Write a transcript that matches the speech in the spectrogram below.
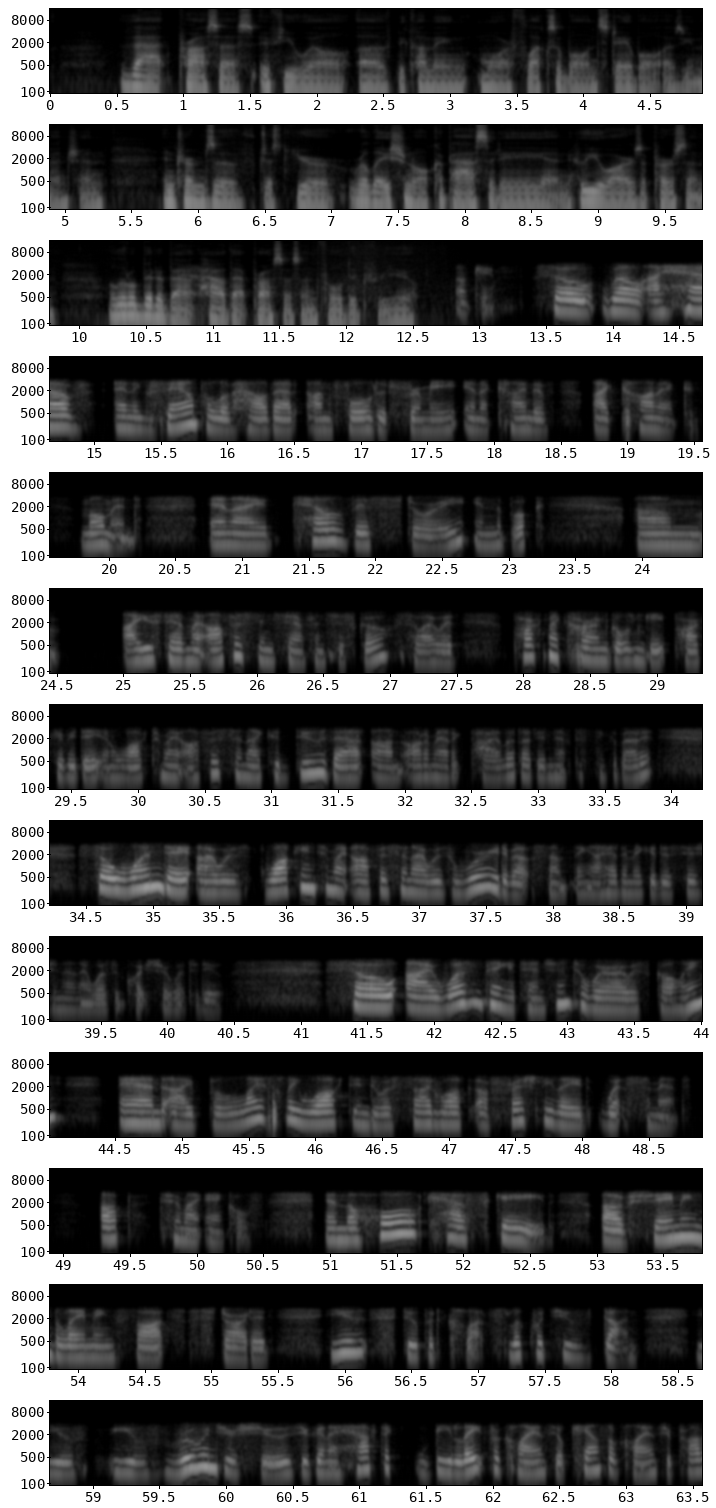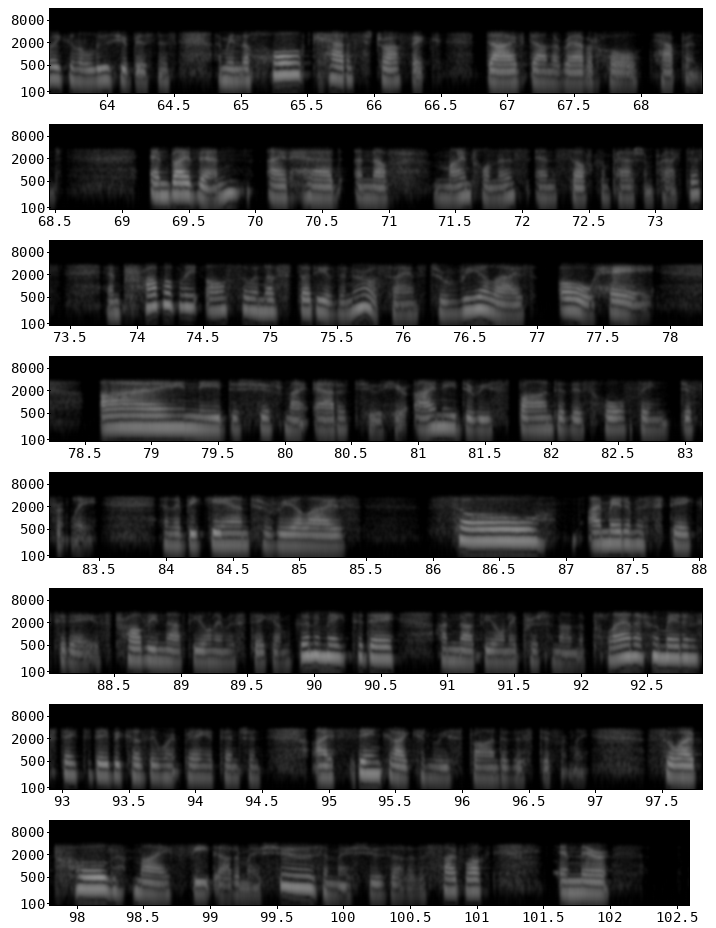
that process, if you will, of becoming more flexible and stable, as you mentioned, in terms of just your relational capacity and who you are as a person. A little bit about how that process unfolded for you. Okay. So, well, I have an example of how that unfolded for me in a kind of iconic moment. And I tell this story in the book. Um, I used to have my office in San Francisco, so I would park my car in Golden Gate Park every day and walk to my office, and I could do that on automatic pilot. I didn't have to think about it. So one day I was walking to my office and I was worried about something. I had to make a decision and I wasn't quite sure what to do. So I wasn't paying attention to where I was going, and I blithely walked into a sidewalk of freshly laid wet cement up to my ankles. And the whole cascade of shaming, blaming thoughts started. You stupid klutz, look what you've done. You've you've ruined your shoes. You're going to have to be late for clients. You'll cancel clients. You're probably going to lose your business. I mean, the whole catastrophic dive down the rabbit hole happened. And by then, I'd had enough mindfulness and self compassion practice, and probably also enough study of the neuroscience to realize oh, hey, I need to shift my attitude here. I need to respond to this whole thing differently. And I began to realize so I made a mistake today. It's probably not the only mistake I'm going to make today. I'm not the only person on the planet who made a mistake today because they weren't paying attention. I think I can respond to this differently. So I pulled my feet out of my shoes and my shoes out of the sidewalk, and there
